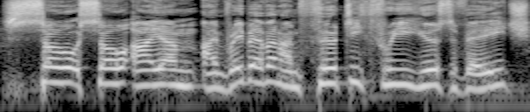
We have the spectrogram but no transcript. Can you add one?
So, so I am, I'm Ray Bevan, I'm 33 years of age.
